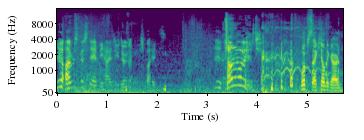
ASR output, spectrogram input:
I'm just gonna stand behind you during these fights. Son of a bitch! Whoops, I killed a guard.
